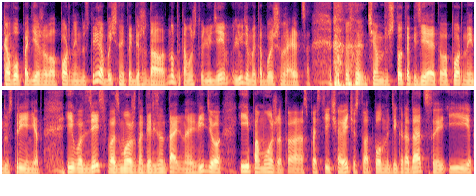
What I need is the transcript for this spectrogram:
кого поддерживал порноиндустрия, обычно и побеждала. Ну, потому что людей, людям это больше нравится, чем что-то, где этого порноиндустрии нет. И вот здесь, возможно, горизонтальное видео и поможет а, спасти человечество от полной деградации, и,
